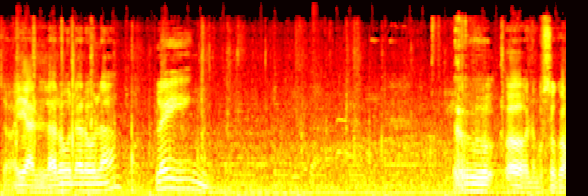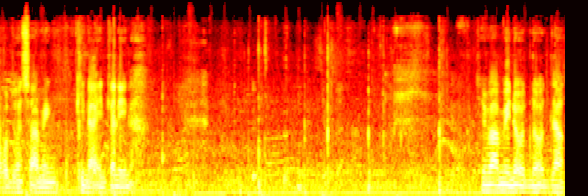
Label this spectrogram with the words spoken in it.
so ayan laro laro lang. Playing. Oh, oh nabusog ako dun sa aming kinain kanina. Si mami nood nood lang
